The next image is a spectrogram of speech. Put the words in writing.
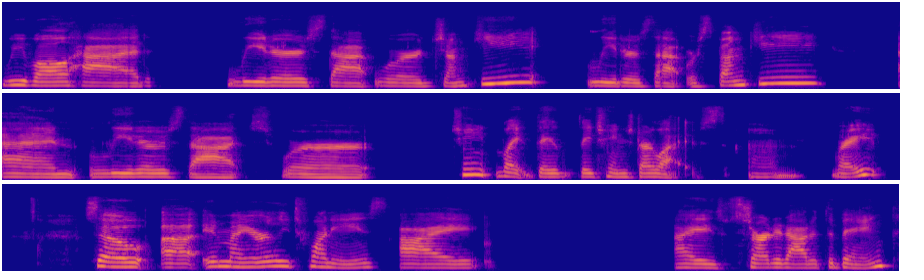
We've all had leaders that were junky, leaders that were spunky, and leaders that were change like they they changed our lives. Um, right? So uh, in my early 20s, I I started out at the bank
